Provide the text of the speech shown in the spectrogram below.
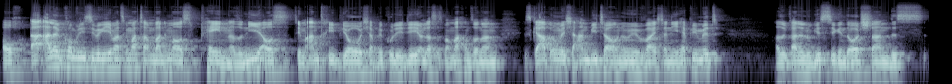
auch alle Companies, die wir jemals gemacht haben, waren immer aus Pain. Also nie aus dem Antrieb, yo, ich habe eine coole Idee und lass es mal machen, sondern es gab irgendwelche Anbieter und irgendwie war ich da nie happy mit. Also gerade Logistik in Deutschland ist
